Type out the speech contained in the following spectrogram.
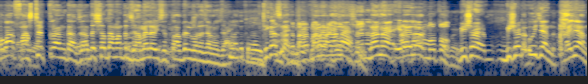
সবার ফার্স্টের ত্রাণটা যাদের সাথে আমাদের ঝামেলা হয়েছে তাদের ঘরে যেন যায় ঠিক আছে মানে না না না না এটা হলো বিষয় বিষয়টা বুঝছেন ভাইজান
